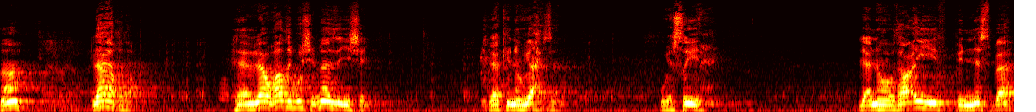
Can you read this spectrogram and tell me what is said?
ها؟ لا يغضب. لأن لو غضب وش ما زي شيء. لكنه يحزن ويصيح. لأنه ضعيف بالنسبة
